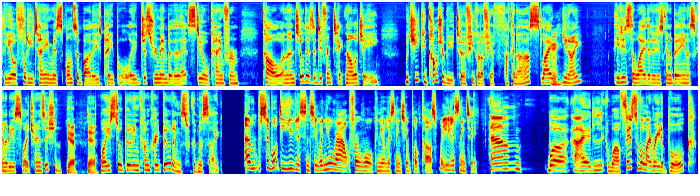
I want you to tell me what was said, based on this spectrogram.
that your footy team is sponsored by these people. Just remember that that still came from coal. And until there's a different technology, which you could contribute to if you got off your fucking ass, like, hmm. you know, it is the way that it is going to be, and it's going to be a slow transition yeah, yeah. while you're still building concrete buildings, for goodness sake. Um, so, what do you listen to when you're out for a walk and you're listening to your podcast? What are you listening to? Um, well, I well, first of all, I read a book,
